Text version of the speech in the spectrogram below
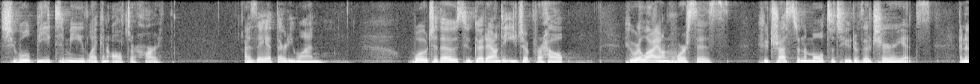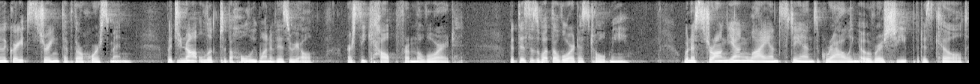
She will be to me like an altar hearth. Isaiah 31. Woe to those who go down to Egypt for help, who rely on horses, who trust in the multitude of their chariots and in the great strength of their horsemen, but do not look to the Holy One of Israel or seek help from the Lord. But this is what the Lord has told me. When a strong young lion stands growling over a sheep that is killed,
